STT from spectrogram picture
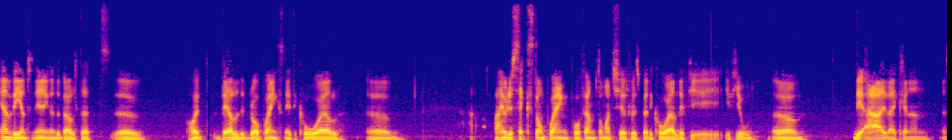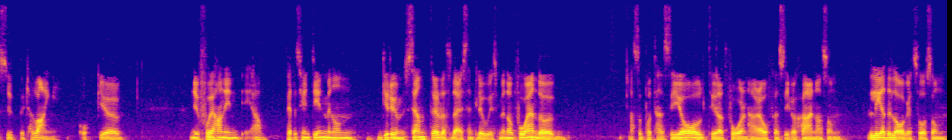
en VM-turnering under bältet. Eh, har ett väldigt bra poängsnitt i KL. Eh, han gjorde 16 poäng på 15 matcher i slutspelet i KL i, i fjol. Eh, det är verkligen en, en supertalang. Och uh, nu får han in... Han petas ju inte in med någon grym center eller sådär i St. Louis, men de får ändå alltså potential till att få den här offensiva stjärnan som leder laget så som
